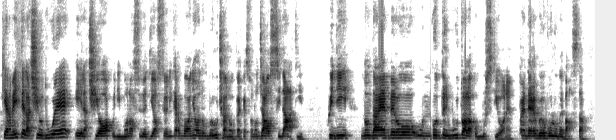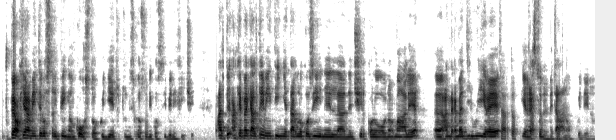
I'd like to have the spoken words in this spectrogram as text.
chiaramente la CO2 e la CO, quindi monossido e diossido di carbonio, non bruciano perché sono già ossidati, quindi non darebbero un contributo alla combustione, prenderebbero volume e basta. Però chiaramente lo stripping ha un costo, quindi è tutto un discorso di costi-benefici. Alt- anche perché altrimenti iniettarlo così nel, nel circolo normale eh, andrebbe a diluire certo, il resto certo, del metano, certo. quindi non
